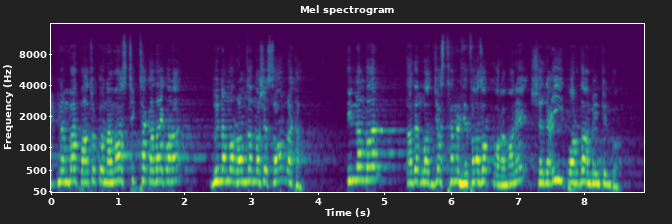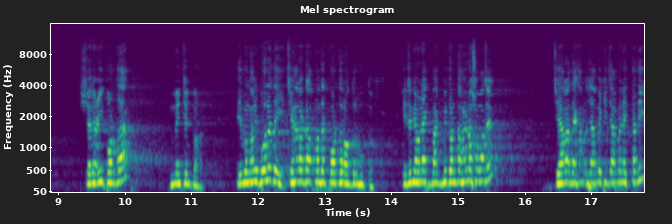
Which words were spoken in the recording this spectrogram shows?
এক নাম্বার, পাঁচ অক্ট নামাজ ঠিকঠাক আদায় করা। দুই নম্বর, রমজান মাসে সম রাখা। তিন নাম্বার তাদের লজ্জাস্থানের হেফাজত করা মানে সেরাই পর্দা মেনটেন করা। সেরাই পর্দা মেনটেন করা। এবং আমি বলে দেই, চেহারাটা আপনাদের পর্দার অন্তর্ভুক্ত। এটা নিয়ে অনেক বাকবিতণ্ডা হয় না সমাজে? চেহারা দেখানো যাবে কি যাবে না ইত্যাদি?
